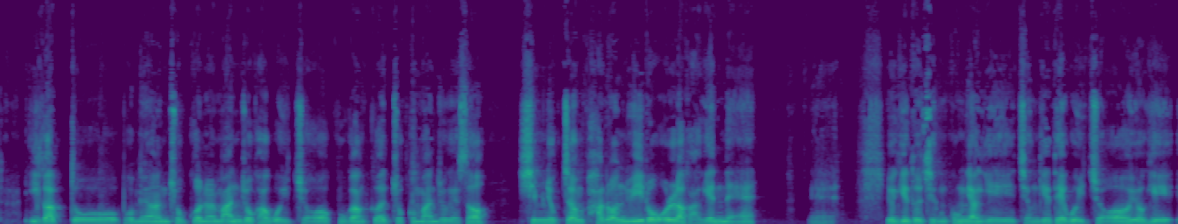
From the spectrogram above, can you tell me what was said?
자, 이 값도 보면 조건을 만족하고 있죠. 구간 끝 조건 만족해서 16.8원 위로 올라가겠네. 예, 여기도 지금 공략이 전개되고 있죠. 여기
